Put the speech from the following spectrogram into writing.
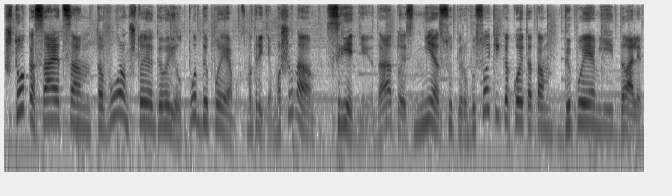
Что касается того, что я говорил, по ДПМ. Смотрите, машина средняя, да, то есть не супер высокий какой-то там ДПМ ей дали,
